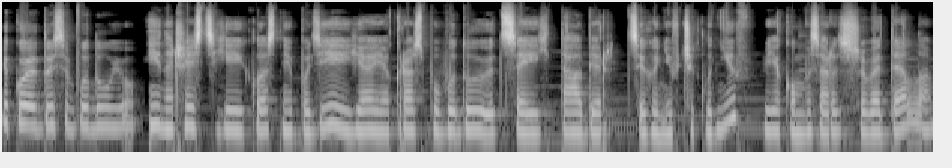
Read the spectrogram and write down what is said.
яку я досі будую. І на честь цієї класної події я якраз побудую цей табір циганів-чеклунів, в якому зараз живе Делла.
